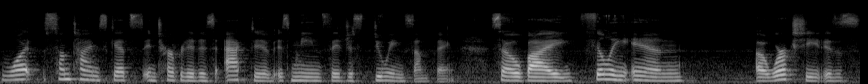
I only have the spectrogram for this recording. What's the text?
what sometimes gets interpreted as active is means they're just doing something. So by filling in a worksheet is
